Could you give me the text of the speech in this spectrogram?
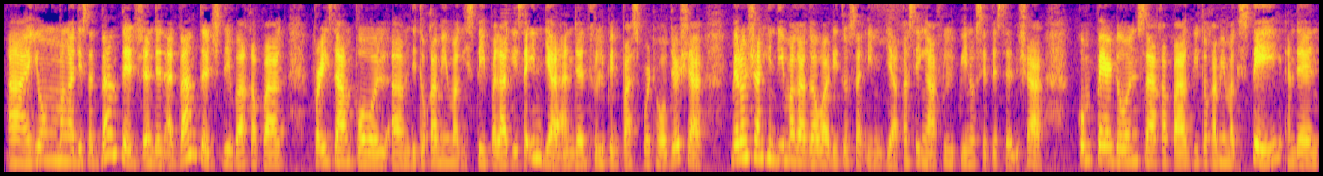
ah, yung mga disadvantage and then advantage, 'di ba? Kapag for example, um, dito kami mag-stay palagi sa India and then Philippine passport holder siya, meron siyang hindi magagawa dito sa India kasi nga Filipino citizen siya. Compare doon sa kapag dito kami mag-stay and then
